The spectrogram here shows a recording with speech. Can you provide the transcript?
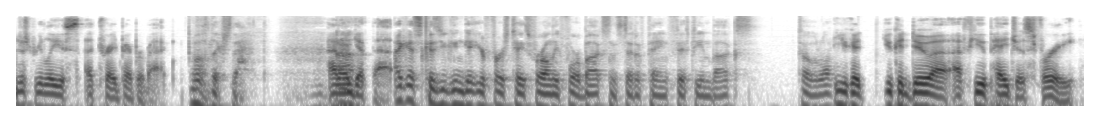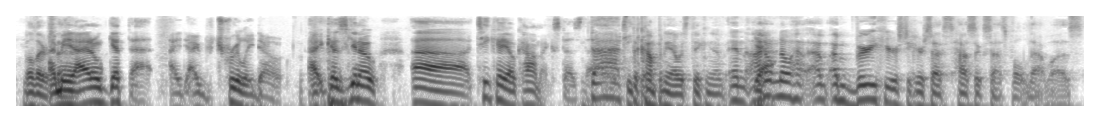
just release a trade paperback? Well, there's that. I don't get that. I guess because you can get your first taste for only four bucks instead of paying fifteen bucks total. you could you could do a, a few pages free. Well, there's I mean. I don't get that. I, I truly don't. Because you know, uh, TKO Comics does that. That's the company I was thinking of, and I don't know how. I- I'm very curious to hear how how successful that was.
